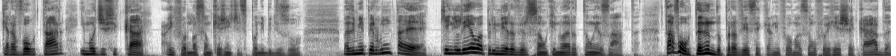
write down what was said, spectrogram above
que era voltar e modificar a informação que a gente disponibilizou. Mas a minha pergunta é: quem leu a primeira versão que não era tão exata, está voltando para ver se aquela informação foi rechecada,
